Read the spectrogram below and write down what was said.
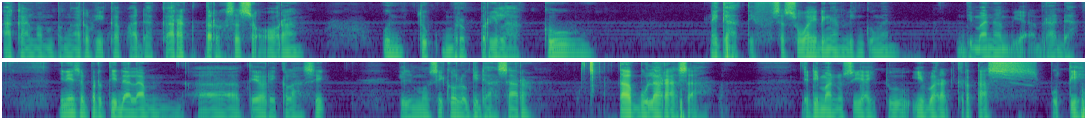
akan mempengaruhi kepada karakter seseorang untuk berperilaku negatif sesuai dengan lingkungan di mana dia berada. Ini seperti dalam uh, teori klasik ilmu psikologi dasar tabula rasa. Jadi manusia itu ibarat kertas putih.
